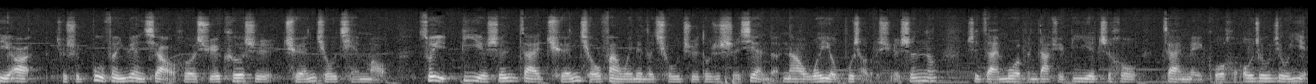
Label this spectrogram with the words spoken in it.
第二。就是部分院校和学科是全球前茅，所以毕业生在全球范围内的求职都是实现的。那我有不少的学生呢，是在墨尔本大学毕业之后，在美国和欧洲就业，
